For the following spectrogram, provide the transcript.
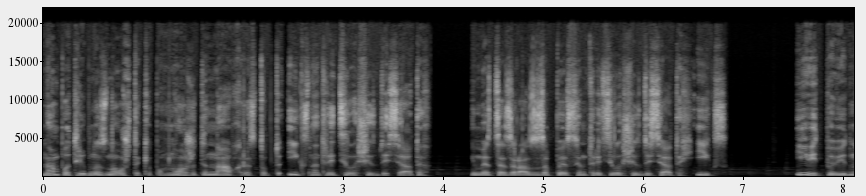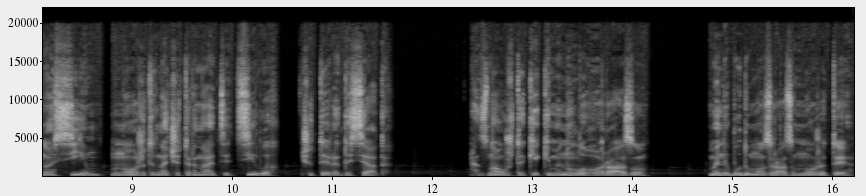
Нам потрібно знову ж таки помножити навхрест, тобто х на 3,6, і ми це зразу записуємо 3,6х, і відповідно 7 множити на 14,4. Знову ж таки, як і минулого разу, ми не будемо зразу множити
